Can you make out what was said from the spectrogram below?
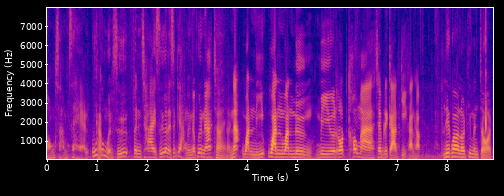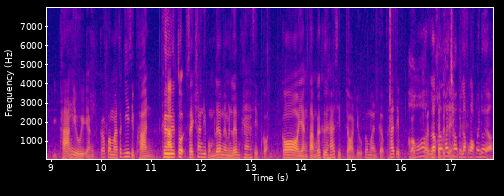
2 3 แสนอู้ครับก็เหมือนซื้อเฟรนไชส์ซื้ออะไรสักอย่างหนึ่งนะเพื่อนนะใช่ ณวันนี้วันวันหนึ่งมีรถเข้ามาใช้บริการกี่คันครับ เรียกว่ารถที่มันจอดค้างอยู่อย่างก็ประมาณสัก 20 คัน คือครับเซกชันที่ผมเริ่มเนี่ยมันเริ่มแค่50 ก่อน ก็อย่างต่ำก็คือ 50 จอดอยู่ก็ประมาณเกือบ 50อ๋อก็แล้วค่อยๆ10%เช่าเป็นล็อกๆไปด้วยเหรอ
